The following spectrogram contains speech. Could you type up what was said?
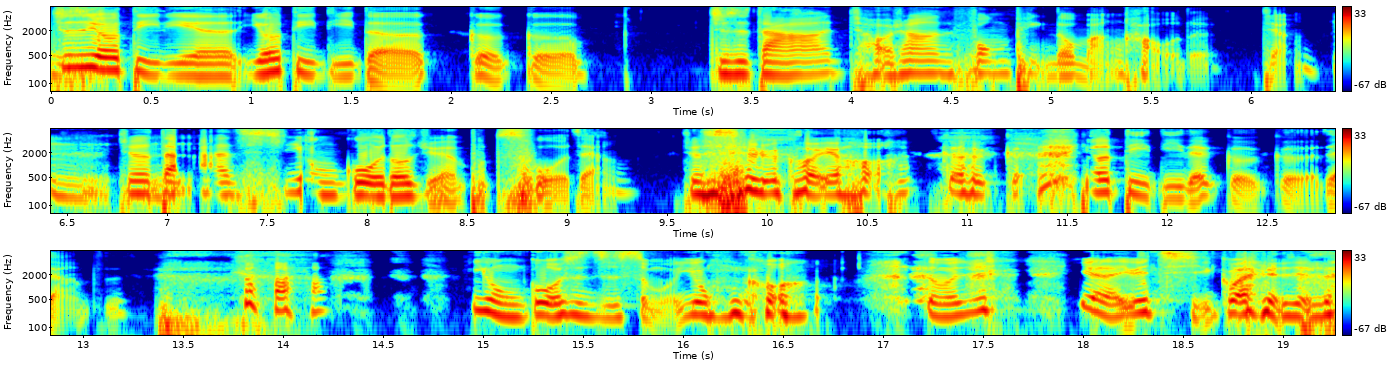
就是有弟弟有弟弟的哥哥，就是大家好像风评都蛮好的，这样，嗯，就大家用过都觉得不错，这样，就是如果有 哥哥有弟弟的哥哥这样子，用过是指什么？用过怎么就越来越奇怪了？现在，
